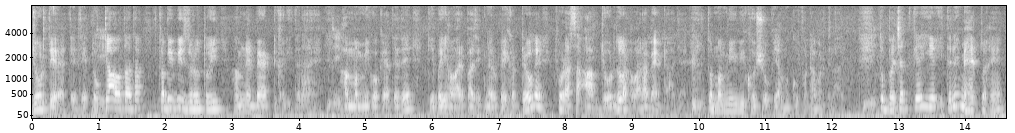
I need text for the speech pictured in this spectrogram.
जोड़ते रहते थे। तो क्या होता था? कभी भी ज़रूरत हुई हमने बैट खरीदना है। हम मम्मी को कहते थे कि भाई हमारे पास इतने रुपए इकट्ठे हो गए थोड़ा सा आप जोड़ दो और हमारा बैट आ जाए। हम्म। तो मम्मी भी खुश होकर हमको फटाफट दिला देती। तो बचत के ये इतने महत्व हैं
